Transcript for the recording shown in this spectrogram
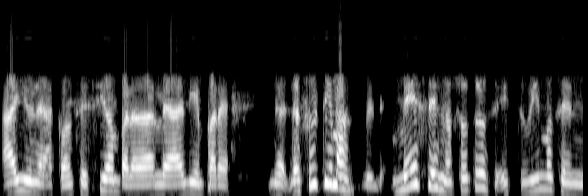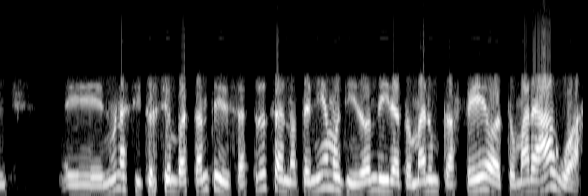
hay una concesión para darle a alguien para los últimos meses nosotros estuvimos en, en una situación bastante desastrosa, no teníamos ni dónde ir a tomar un café o a tomar agua.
